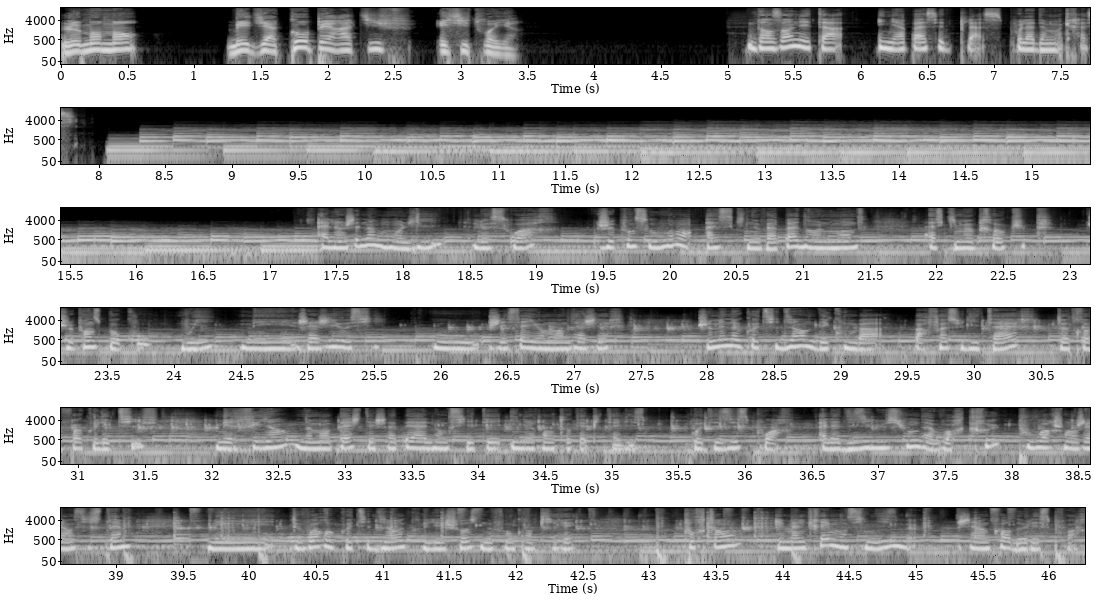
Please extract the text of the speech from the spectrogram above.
le moment média coopératif et citoyen. Dans un État, il n'y a pas assez de place pour la démocratie. Allongée dans mon lit, le soir, je pense souvent à ce qui ne va pas dans le monde, à ce qui me préoccupe. Je pense beaucoup, oui, mais j'agis aussi, ou j'essaye au moins d'agir. Je mène au quotidien des combats, parfois solitaires, d'autres fois collectifs, mais rien ne m'empêche d'échapper à l'anxiété inhérente au capitalisme, au désespoir, à la désillusion d'avoir cru pouvoir changer un système, mais de voir au quotidien que les choses ne font qu'empirer. Pourtant, et malgré mon cynisme, j'ai encore de l'espoir.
